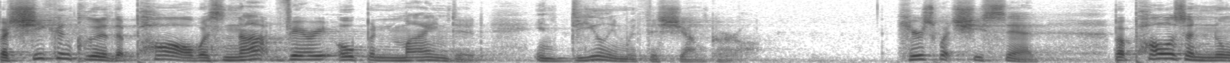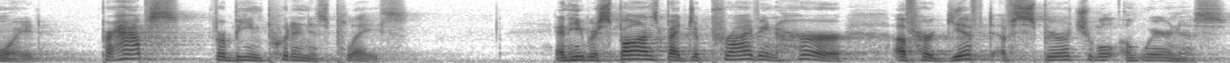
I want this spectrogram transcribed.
But she concluded that Paul was not very open minded in dealing with this young girl. Here's what she said But Paul is annoyed, perhaps for being put in his place. And he responds by depriving her of her gift of spiritual awareness.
